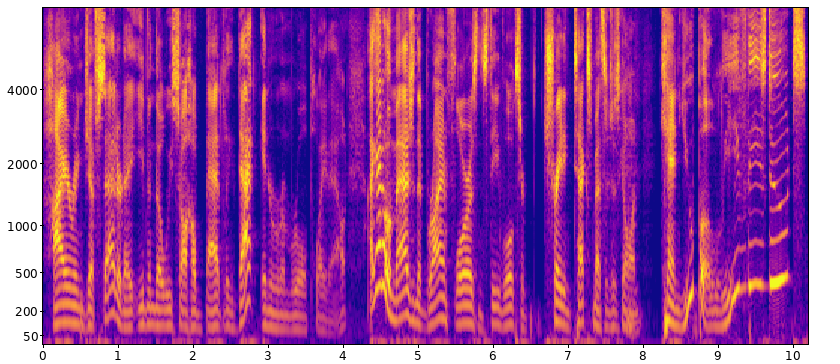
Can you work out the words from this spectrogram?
hiring Jeff Saturday, even though we saw how badly that interim role played out. I got to imagine that Brian Flores and Steve Wilks are trading text messages going, Can you believe these dudes?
